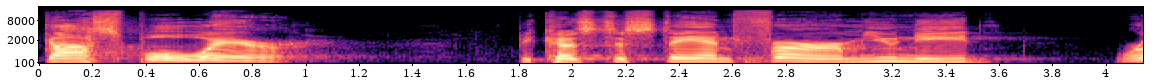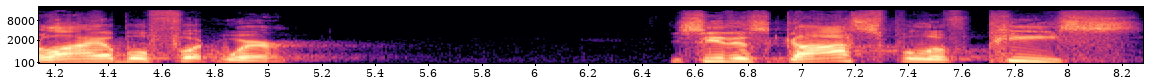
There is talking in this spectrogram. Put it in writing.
gospel wear. Because to stand firm, you need reliable footwear. You see, this gospel of peace,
